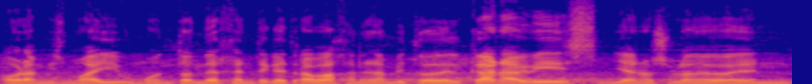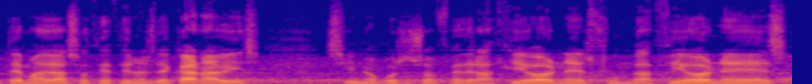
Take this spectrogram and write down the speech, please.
Ahora mismo hay un montón de gente que trabaja en el ámbito del cannabis, ya no solo en tema de asociaciones de cannabis, sino pues eso, federaciones, fundaciones,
